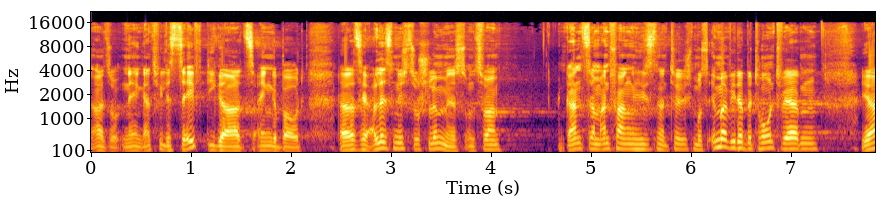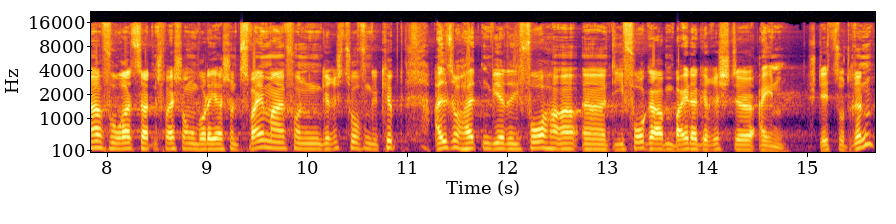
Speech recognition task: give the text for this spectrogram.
also nee, ganz viele Safety Guards eingebaut, da das ja alles nicht so schlimm ist. Und zwar ganz am Anfang hieß es natürlich, muss immer wieder betont werden, ja, Vorratsdatenspeicherung wurde ja schon zweimal von Gerichtshofen gekippt, also halten wir die, Vor äh, die Vorgaben beider Gerichte ein. Steht so drin.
